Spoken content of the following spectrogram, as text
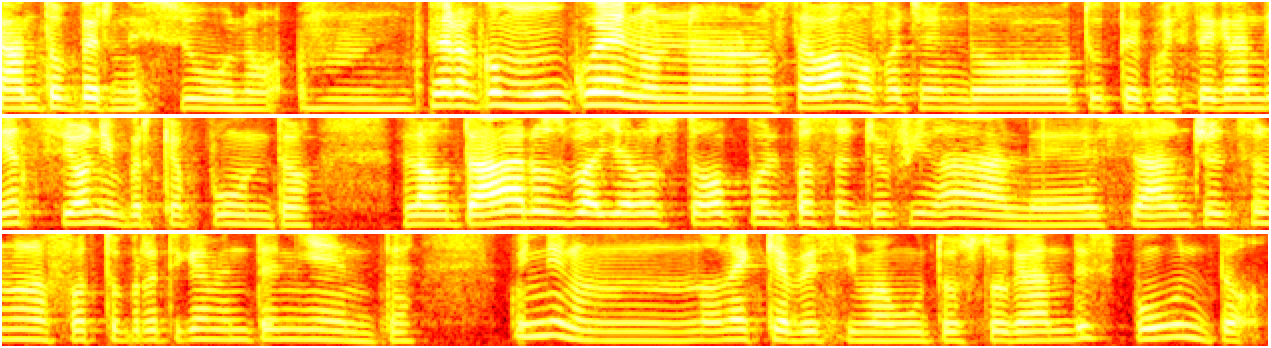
tanto per nessuno. Mm, Però comunque non, non stavamo facendo tutte queste grandi azioni perché appunto Lautaro sbaglia lo stop il passaggio finale, Sanchez non ha fatto praticamente niente. Quindi non, non è che avessimo avuto sto grande spunto.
